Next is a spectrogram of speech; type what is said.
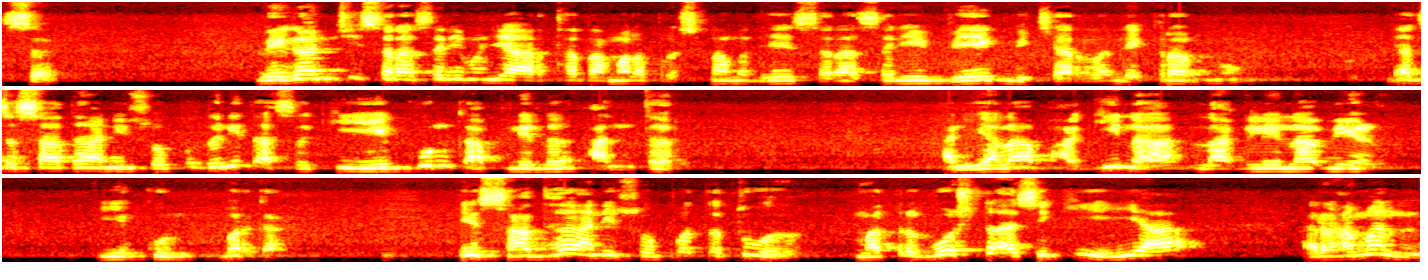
सर? वेगांची सरासरी म्हणजे अर्थात आम्हाला प्रश्नामध्ये सरासरी वेग विचारला लेकरांनो याचं साधं आणि सोपं गणित असं की एकूण कापलेलं अंतर आणि याला भागीला लागलेला वेळ एकूण बरं का? हे साधं आणि सोपं तत्व मात्र गोष्ट अशी की या रामानं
